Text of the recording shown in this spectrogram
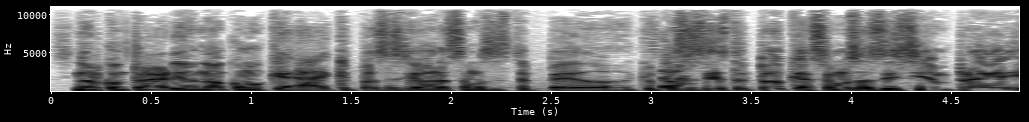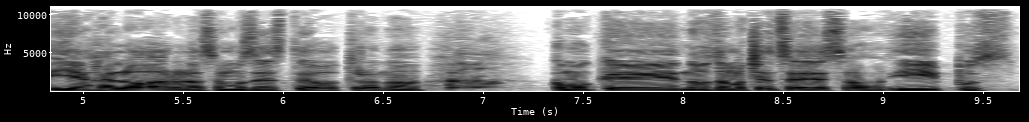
Sino al contrario, ¿no? Como que, ay, ¿qué pasa si ahora hacemos este pedo? ¿Qué pasa si este pedo que hacemos así siempre y ya jaló, ahora lo hacemos de este otro, ¿no? Ajá. Como que nos damos chance de eso y pues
